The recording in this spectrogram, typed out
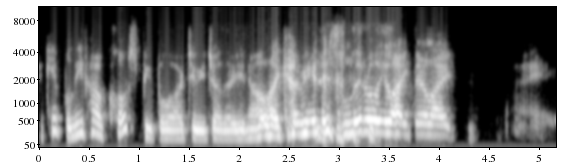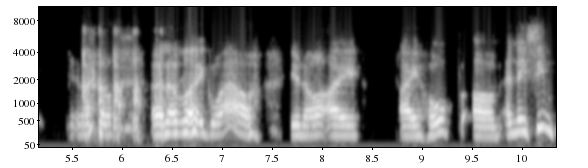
I can't believe how close people are to each other, you know, like, I mean, it's literally like, they're like, you know? And i'm like wow you know? I i hope um and they seem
